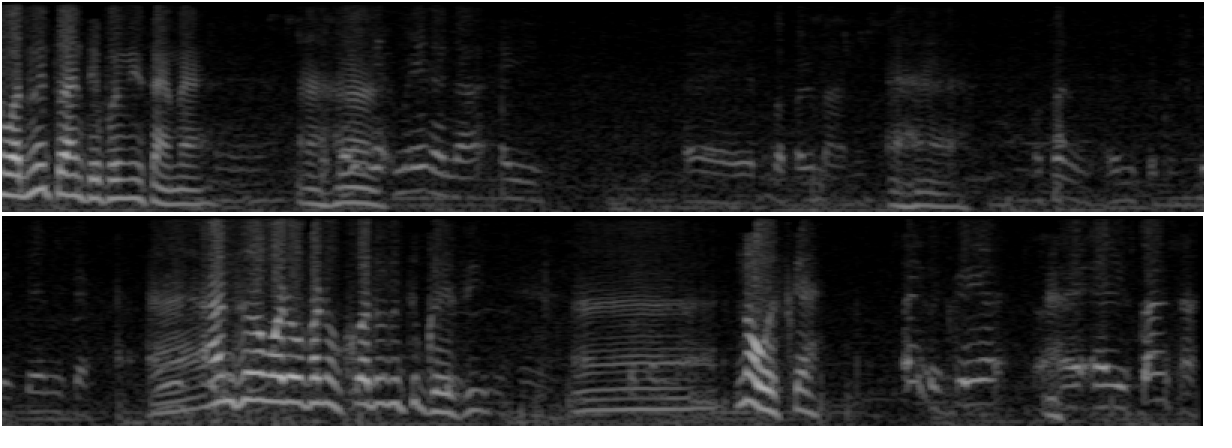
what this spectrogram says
no wadne twa ntepo mi sana aha me na na ai eh papa ni mami aha papa ni ni se kusikia ni se anzo no wadu fanu ko du tu kwezi no weska ai weska eh is cancer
